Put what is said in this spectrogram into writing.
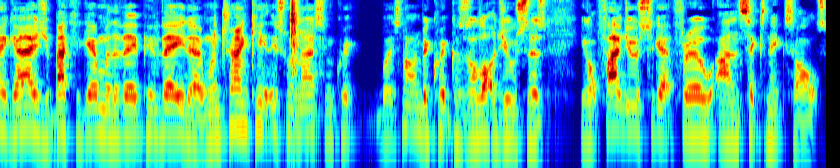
Hey guys, you're back again with the Vape Invader. I'm going to try and keep this one nice and quick. Well, it's not going to be quick because there's a lot of juicers. You've got five juices to get through and six Nic salts.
